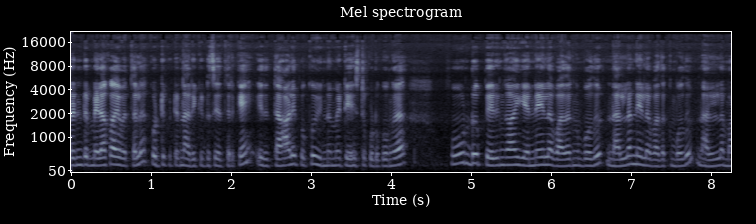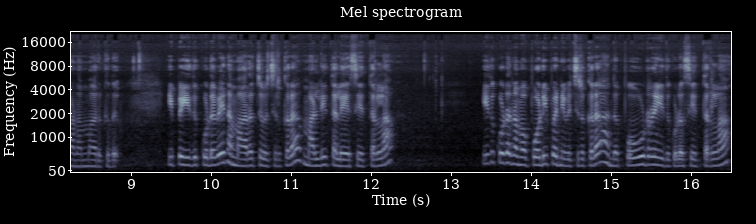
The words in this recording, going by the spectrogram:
ரெண்டு மிளகாய் வத்தலை குட்டி குட்டி நறுக்கிட்டு சேர்த்துருக்கேன். இது தாளிப்புக்கும் இன்னுமே டேஸ்ட்டு கொடுக்குங்க. பூண்டு பெருங்காயம் எண்ணெயில் வதங்கும் போது நல்லெண்ணெயில் வதக்கும் போது நல்ல மணமாக இருக்குது. இப்போ இது கூடவே நம்ம அரைச்சி வச்சுருக்கிற மல்லித்தலையை சேர்த்துடலாம். இது கூட நம்ம பொடி பண்ணி வச்சுருக்கிற அந்த பவுடரை இது கூட சேர்த்துடலாம்.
